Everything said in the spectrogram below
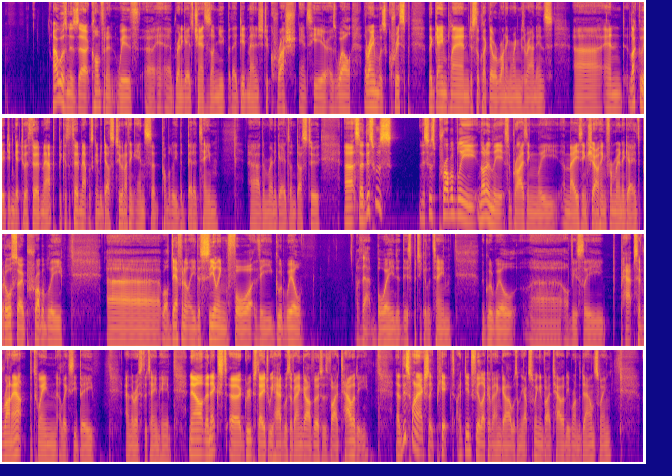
I wasn't as uh, confident with uh, Renegade's chances on Nuke, but they did manage to crush ENCE here as well. Their aim was crisp. The game plan just looked like they were running rings around ENCE. Uh, and luckily, it didn't get to a third map because the third map was going to be Dust 2, and I think ENCE are probably the better team uh, than Renegades on Dust 2. Uh, so this was this was probably not only surprisingly amazing showing from Renegades, but also probably uh, well, definitely the ceiling for the goodwill that buoyed this particular team. The goodwill, uh, obviously, perhaps had run out between Aleksib and the rest of the team here. Now, the next uh, group stage we had was Avangar versus Vitality. Now, this one I actually picked. I did feel like Avangar was on the upswing and Vitality were on the downswing.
